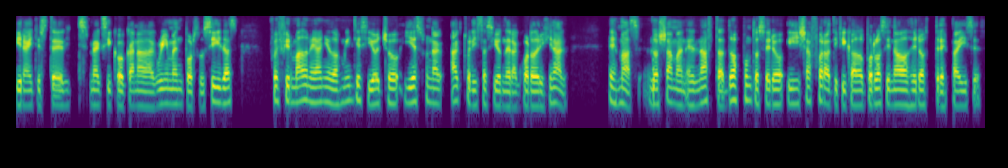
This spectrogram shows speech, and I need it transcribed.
United States Mexico Canada Agreement por sus siglas, fue firmado en el año 2018 y es una actualización del acuerdo original, es más, lo llaman el NAFTA 2.0 y ya fue ratificado por los senados de los tres países.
